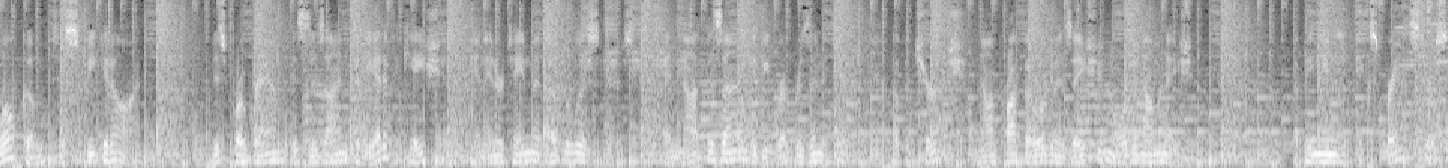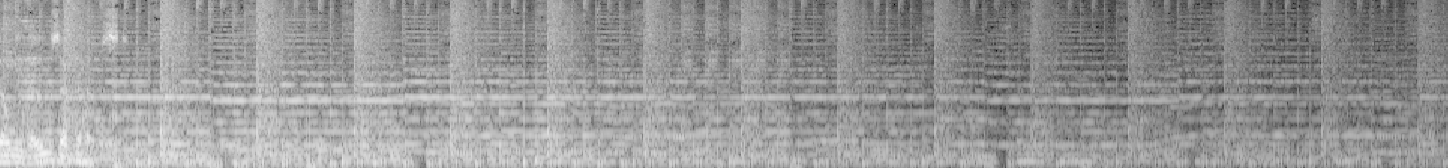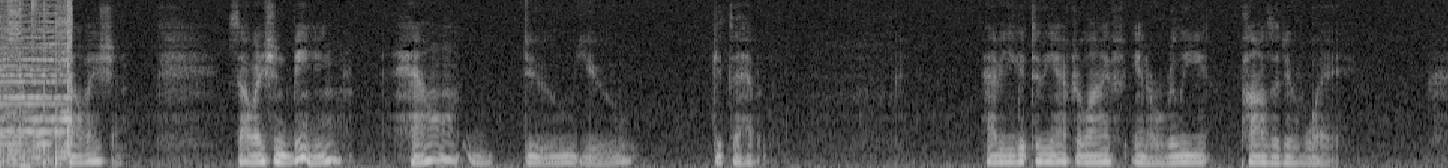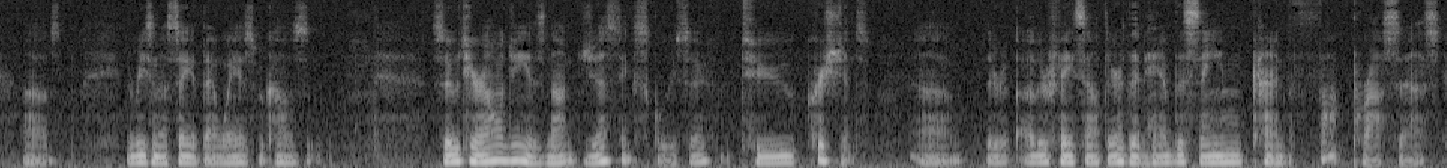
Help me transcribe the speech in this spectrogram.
Welcome to Speak It On. This program is designed for the edification and entertainment of the listeners and not designed to be representative of a church, nonprofit organization, or denomination. Opinions expressed are solely those of the host. Get to the afterlife in a really positive way? Uh, the reason I say it that way is because soteriology is not just exclusive to Christians. Uh, there are other faiths out there that have the same kind of thought process,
